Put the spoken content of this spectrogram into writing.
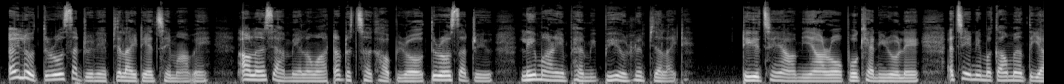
။အဲ့လိုသူတို့ဆက်တွေနဲ့ပြစ်လိုက်တဲ့အချိန်မှာပဲအော်လန်းဆရာမဲလုံးကတောက်တစ်ချက်ခောက်ပြီးတော့သူတို့ဆက်တွေလေးမာရင်ဖမ်းပြီးဘေးကိုလွှင့်ပြစ်လိုက်တယ်။ဒီအချင်းအောင်မြင်ရတော့ဘိုးခန်နီတို့လည်းအချင်းနေမကောင်းမှန်းသိရ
